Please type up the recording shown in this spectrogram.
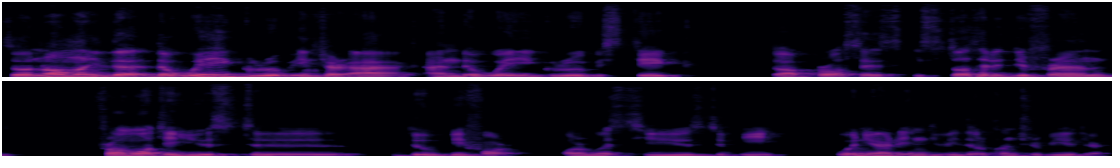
so normally the the way group interact and the way group stick to a process is totally different from what you used to do before or what you used to be when you're an individual contributor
